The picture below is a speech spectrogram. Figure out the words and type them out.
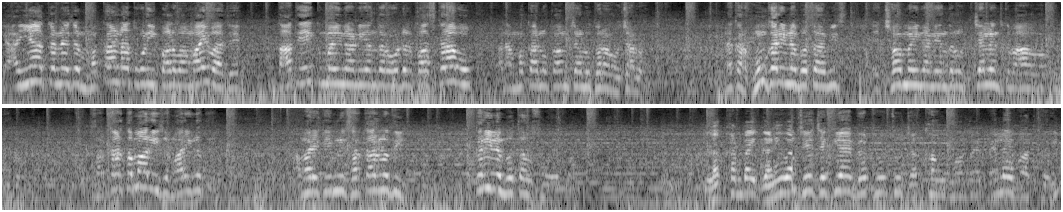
કે અહીંયા કરીને જે મકાના તોડી પાડવામાં આવ્યા છે તાતે એક મહિનાની અંદર ઓર્ડર પાસ કરાવો અને મકાનનું કામ ચાલુ કરાવો. ચાલો. નકર હું કરીને બતાવીશ એ છ મહિનાની અંદર હું ચેલેન્જ સરકાર તમારી છે મારી નથી. અમારી ટીમની સરકાર નથી. કરીને બતાવશું એ. લખનભાઈ ઘણીવાર જે જગ્યાએ બેઠો છું જખાઉમાં મેં પહેલાં વાત કરી.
